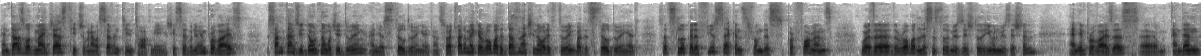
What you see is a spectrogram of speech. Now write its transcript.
and does what my jazz teacher when I was 17 taught me. She said, when you improvise, sometimes you don't know what you're doing and you're still doing it. And so I try to make a robot that doesn't actually know what it's doing, but it's still doing it. So let's look at a few seconds from this performance where the, the robot listens to the musician, to the human musician, and improvises, um, and then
